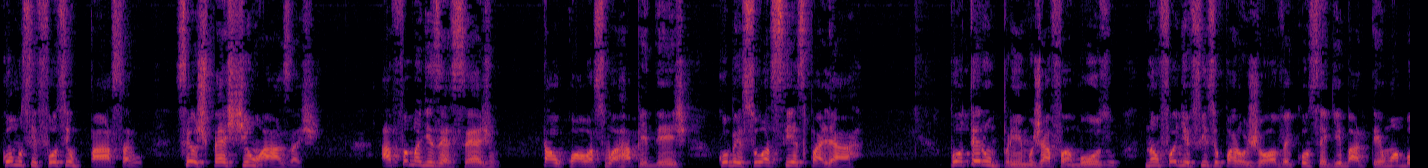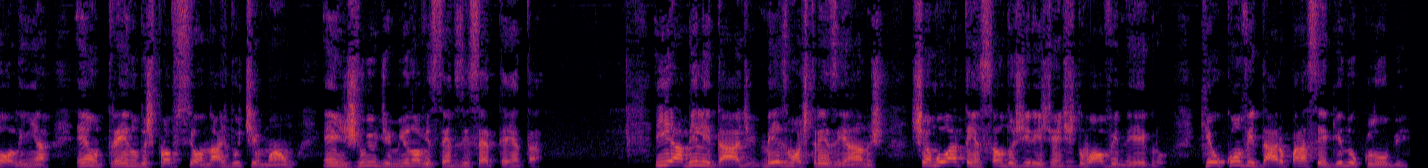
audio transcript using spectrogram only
como se fosse um pássaro. Seus pés tinham asas. A fama de Zé Sérgio, tal qual a sua rapidez, começou a se espalhar. Por ter um primo já famoso, não foi difícil para o jovem conseguir bater uma bolinha em um treino dos profissionais do Timão em julho de 1970. E a habilidade, mesmo aos 13 anos, chamou a atenção dos dirigentes do Alvinegro, que o convidaram para seguir no clube,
